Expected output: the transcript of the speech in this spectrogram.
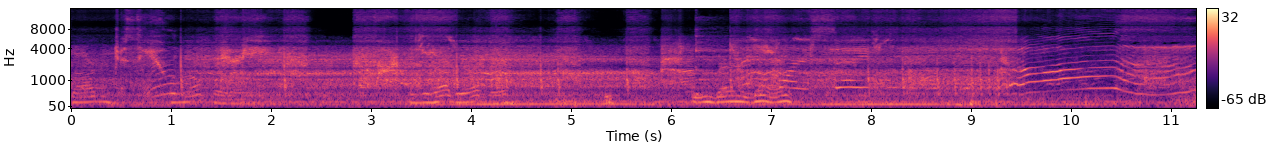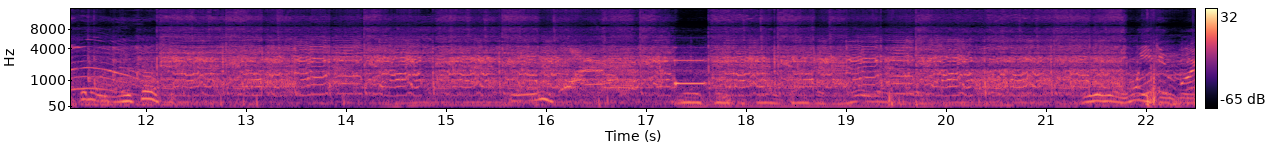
God. Just you and me. Because you have you there. Didn't bang the door. Come on, go. We didn't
